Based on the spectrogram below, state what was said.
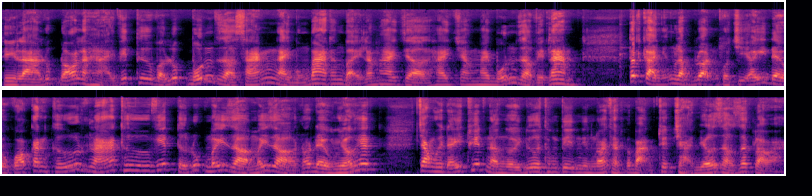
thì là lúc đó là Hải viết thư vào lúc 4 giờ sáng ngày mùng 3 tháng 7 năm 2 giờ 224 giờ Việt Nam. Tất cả những lập luận của chị ấy đều có căn cứ lá thư viết từ lúc mấy giờ mấy giờ, nó đều nhớ hết. Trong cái đấy thuyết là người đưa thông tin, nhưng nói thật các bạn, thuyết chả nhớ giờ rất là à.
